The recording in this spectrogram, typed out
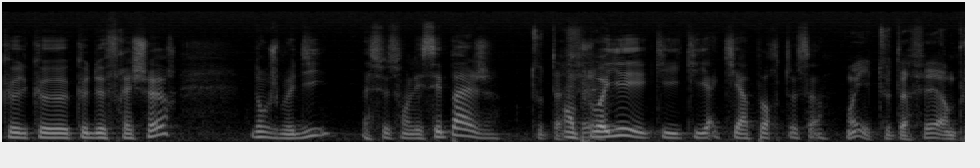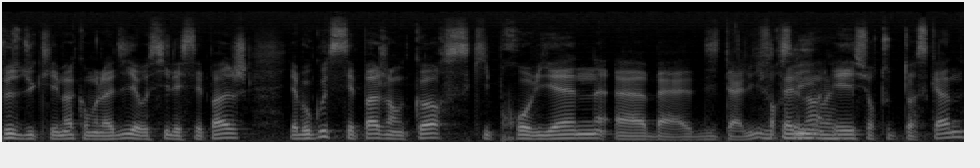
que, que- que de fraîcheur. Donc, je me dis, ce sont les cépages Tout à fait. employés qui, qui- qui apportent ça. Oui, tout à fait. En plus du climat, comme on l'a dit, il y a aussi les cépages. Il y a beaucoup de cépages en Corse qui proviennent euh, bah, d'Italie, forcément, ouais. et surtout de Toscane.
